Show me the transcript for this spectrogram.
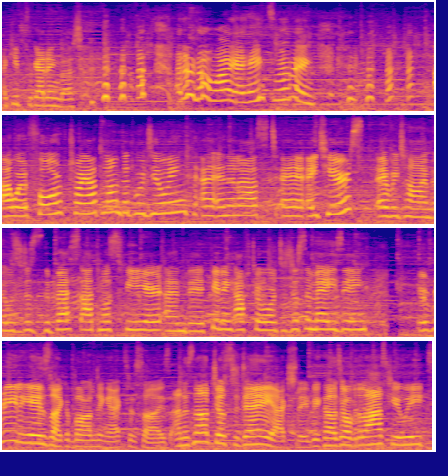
I keep forgetting that. I don't know why, I hate swimming. Our fourth triathlon that we're doing uh, in the last uh, eight years. Every time it was just the best atmosphere and the feeling afterwards is just amazing. It really is like a bonding exercise and it's not just today actually because over the last few weeks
